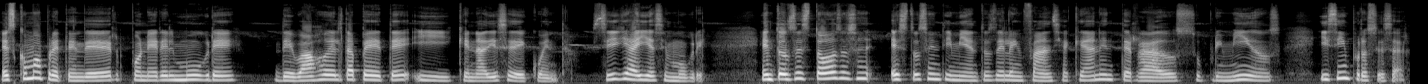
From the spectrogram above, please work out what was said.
Es como pretender poner el mugre debajo del tapete y que nadie se dé cuenta. Sigue ahí ese mugre. Entonces todos estos sentimientos de la infancia quedan enterrados, suprimidos y sin procesar.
